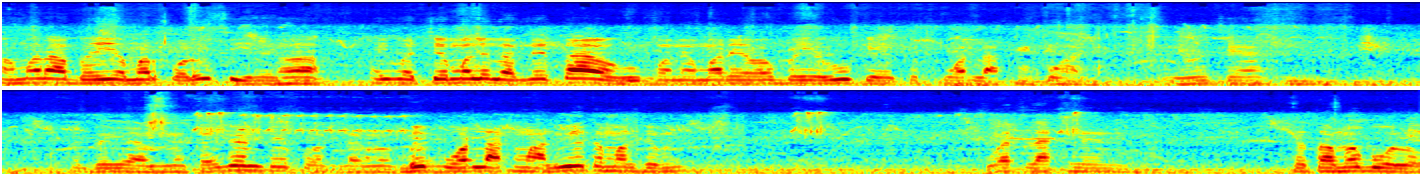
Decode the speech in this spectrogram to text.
અમારા ભાઈ અમારા પડોશી છે. હા. અહીં વચ્ચે મળેલા લેતા આવું પણ અમારે એવા ભાઈ એવું કહે કે પોર લાખમાં પોહાય એવું છે? ભાઈ અમને કહી દે ને તે પોત લાખ ભાઈ. પોર લાખમાં આલવી તમારે જમીન? લાખ ને તો તમે બોલો.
